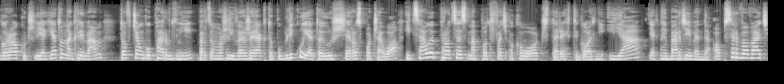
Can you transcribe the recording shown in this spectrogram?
roku, czyli jak ja to nagrywam, to w ciągu paru dni, bardzo możliwe, że jak to publikuję, to już się rozpoczęło i cały proces ma potrwać około 4 tygodni. I ja jak najbardziej będę obserwować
